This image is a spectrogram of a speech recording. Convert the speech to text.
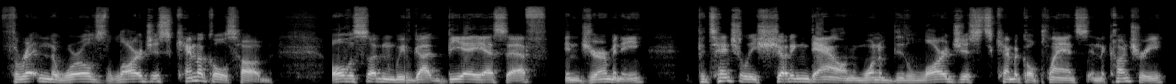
threaten the world's largest chemicals hub. All of a sudden, we've got BASF in Germany potentially shutting down one of the largest chemical plants in the country.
